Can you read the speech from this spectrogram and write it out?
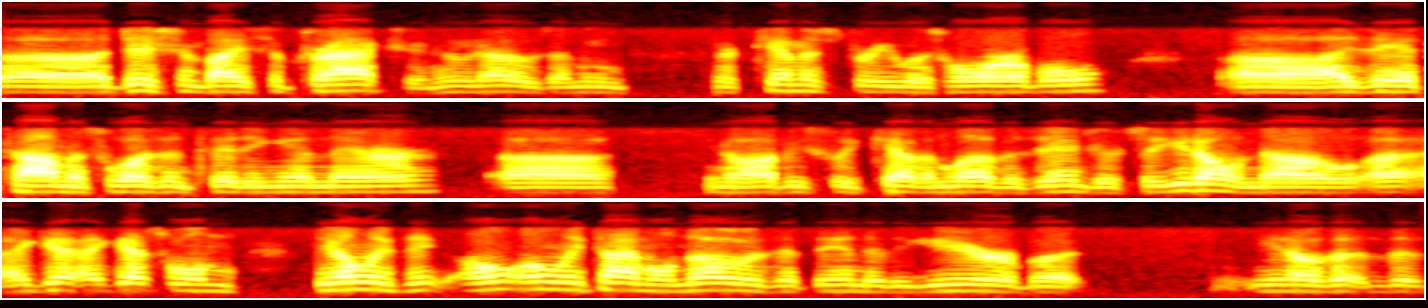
uh, addition by subtraction. Who knows? I mean, their chemistry was horrible. Uh, Isaiah Thomas wasn't fitting in there. Uh, you know, obviously Kevin Love is injured, so you don't know. Uh, I guess I guess we'll the only thing only time we'll know is at the end of the year. But you know, the the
